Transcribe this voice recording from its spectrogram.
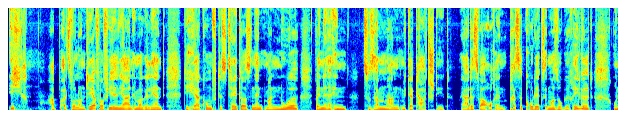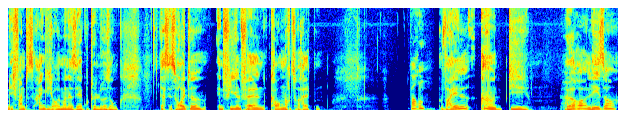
ich habe als Volontär vor vielen Jahren immer gelernt, die Herkunft des Täters nennt man nur, wenn er in Zusammenhang mit der Tat steht. Ja, das war auch im Pressekodex immer so geregelt und ich fand es eigentlich auch immer eine sehr gute Lösung. Das ist heute in vielen Fällen kaum noch zu halten. Warum? Weil die Hörer, Leser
